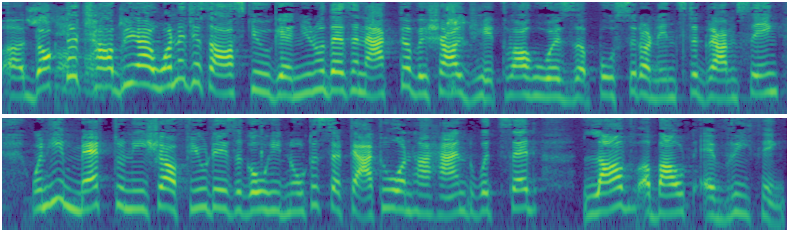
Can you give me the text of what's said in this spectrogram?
uh, Dr. Chhabria, I want to just ask you again. You know, there's an actor, Vishal Jethwa, who has uh, posted on Instagram saying when he met Tunisha a few days ago, he noticed a tattoo on her hand which said, love about everything.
